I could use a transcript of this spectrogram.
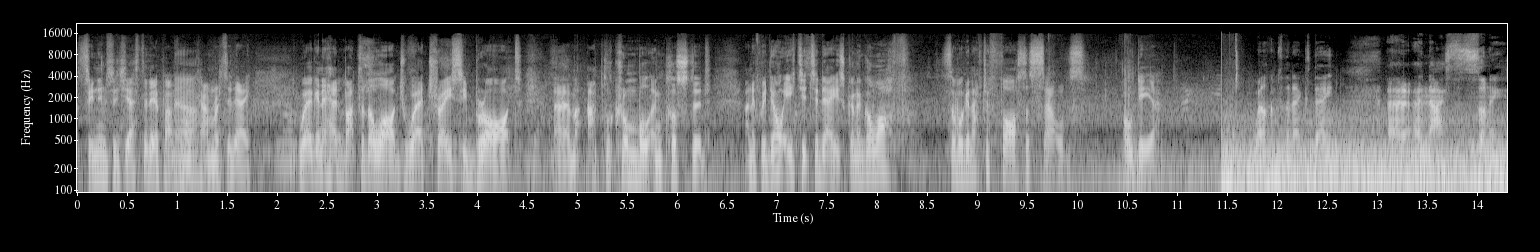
seen him since yesterday, apart from No. on camera today. We're going to head back to the lodge where Tracy brought um, apple crumble and custard. And if we don't eat it today, it's going to go off. So we're going to have to force ourselves. Oh dear. Welcome to the next day. Uh, a nice sunny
